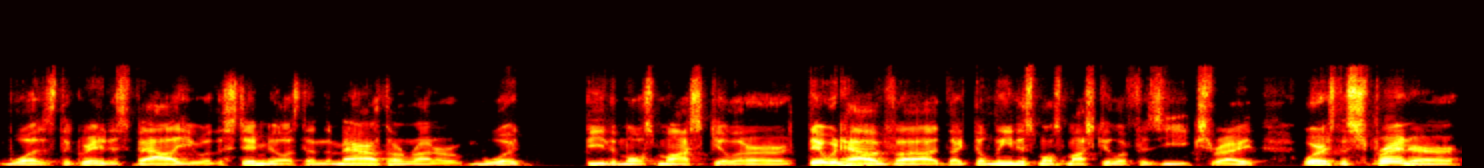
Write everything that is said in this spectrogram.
was the greatest value of the stimulus then the marathon runner would be the most muscular. They would have uh, like the leanest, most muscular physiques, right? Whereas the sprinter,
